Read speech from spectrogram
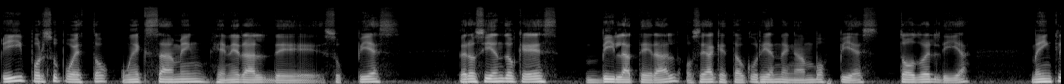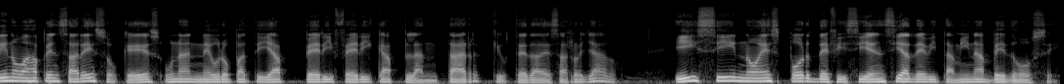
Y por supuesto un examen general de sus pies. Pero siendo que es bilateral, o sea que está ocurriendo en ambos pies todo el día, me inclino más a pensar eso, que es una neuropatía periférica plantar que usted ha desarrollado. Y si no es por deficiencia de vitamina B12,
